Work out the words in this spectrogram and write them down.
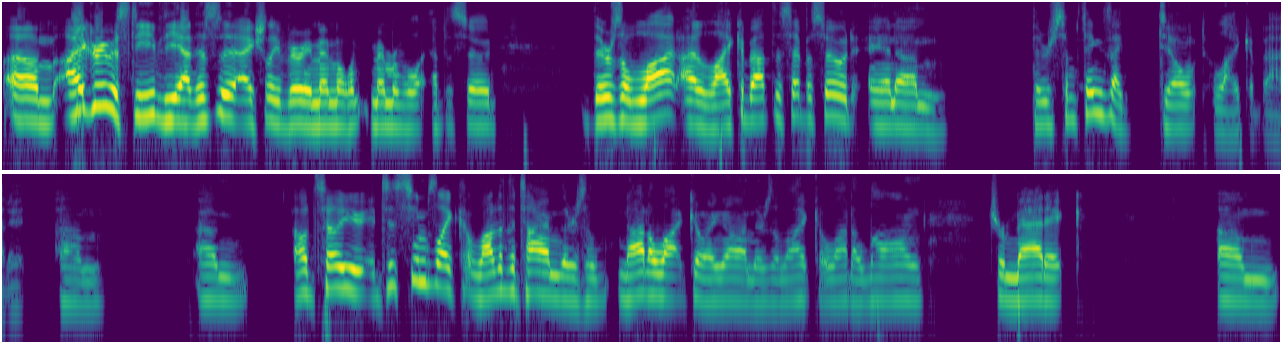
Um, I agree with Steve. Yeah, this is actually a very mem- memorable episode. There's a lot I like about this episode, and um, there's some things I don't like about it. Um, um, I'll tell you, it just seems like a lot of the time there's a, not a lot going on. There's a like a lot of long, dramatic um,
